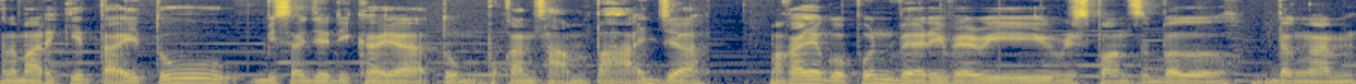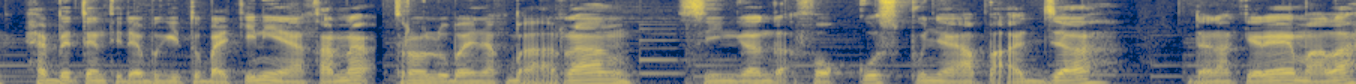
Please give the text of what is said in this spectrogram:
lemari kita itu bisa jadi kayak tumpukan sampah aja Makanya gue pun very very responsible dengan habit yang tidak begitu baik ini ya karena terlalu banyak barang sehingga nggak fokus punya apa aja dan akhirnya malah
